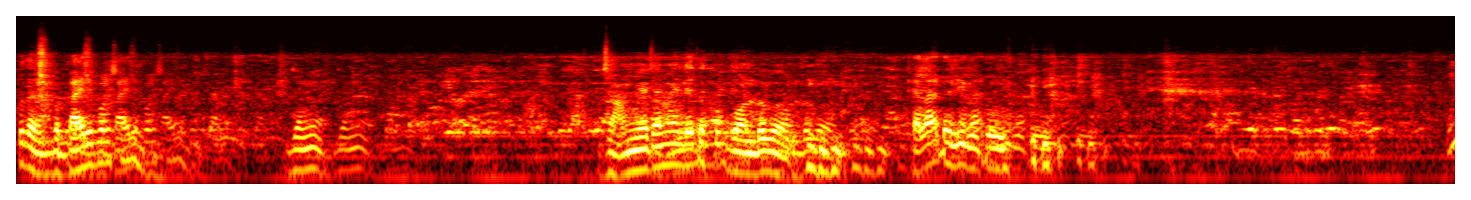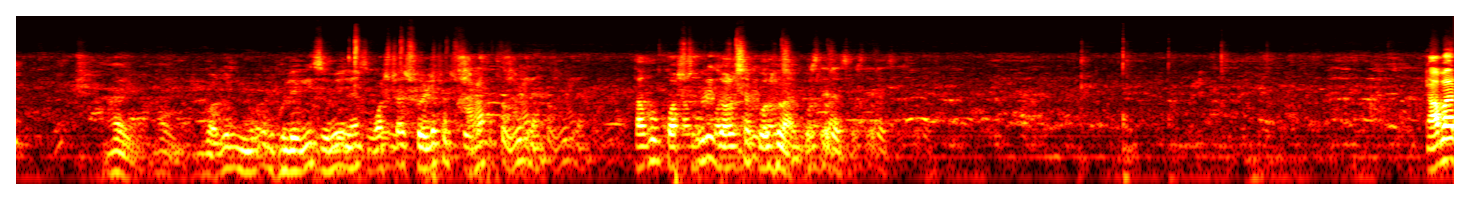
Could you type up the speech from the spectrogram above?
কোথায় বা- বাইরে পড়াশোনা জামিয়া জামিয়া জামিয়াটা মেলে তো খুব গন্ডগোল খেলাটালি তো ভাই মুখে ভুলে গেছি, বুঝলেন? কষ্ট শরীরটা খুব খারাপ তো, বুঝলেন? তা খুব কষ্ট করে জলসা করলাম, বুঝতে পারছি আবার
